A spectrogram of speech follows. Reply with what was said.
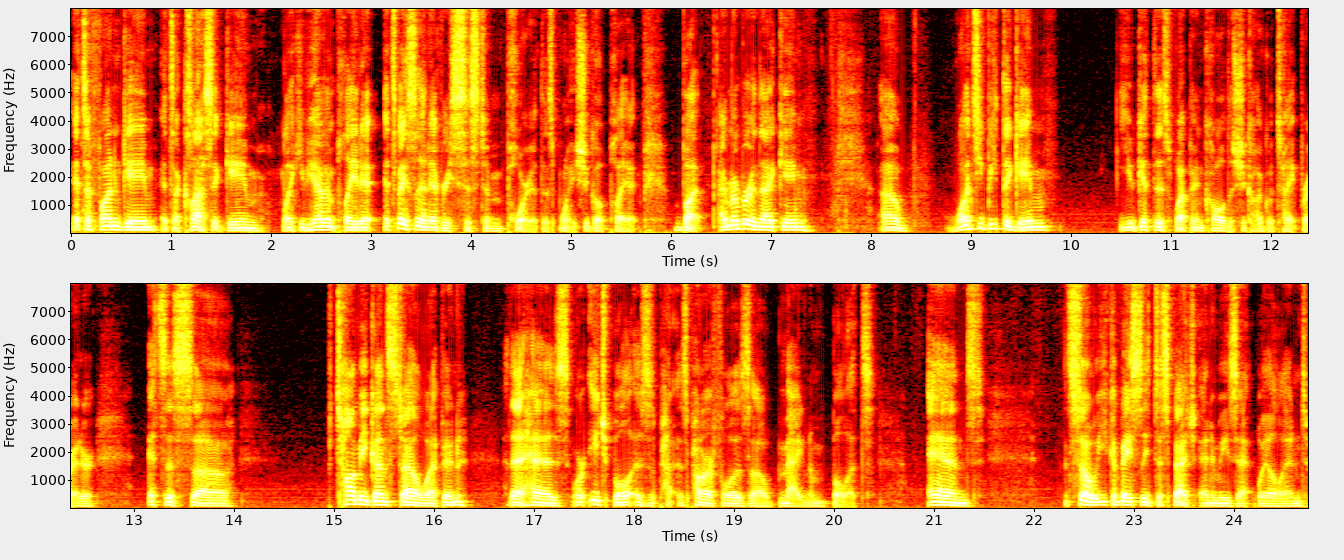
it's a fun game, it's a classic game. Like if you haven't played it, it's basically on every system port at this point. You should go play it. But I remember in that game, uh, once you beat the game, you get this weapon called the Chicago Typewriter. It's this uh, Tommy gun style weapon that has, or each bullet is as powerful as a Magnum bullet and So you can basically dispatch enemies at will, and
